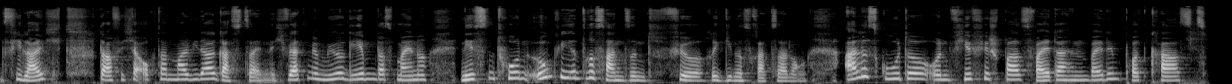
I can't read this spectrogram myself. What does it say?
vielleicht darf ich ja auch dann mal wieder Gast sein. Ich werde mir Mühe geben, dass meine nächsten Touren irgendwie interessant sind für Regines Radsalon. Alles Gute und viel, viel Spaß weiterhin bei den Podcasts.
